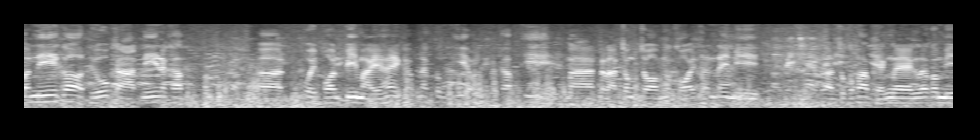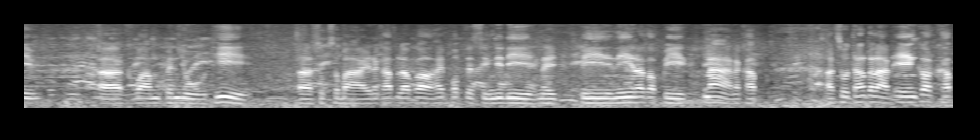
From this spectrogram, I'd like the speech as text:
วันนี้ก็ถือโอกาสนี้นะครับอวยพรปีใหม่ให้กับนักท่องเที่ยวนะครับที่มาตลาดช่องจอมก็ขอให้ท่านได้มีสุขภาพแข็งแรง แล้วก็มีความเป็นอยู่ที่สุขสบายนะครับ แล้วก็ให้พบแต่สิ่งดีๆ ในปีนี้แล้วก็ปีหน้านะครับส่วนทางตลาดเองก็ครับ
